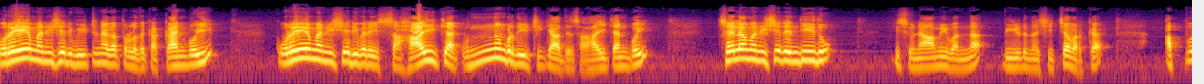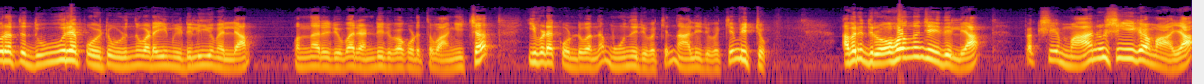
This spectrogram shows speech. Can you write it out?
കുറേ മനുഷ്യർ വീട്ടിനകത്തുള്ളത് കക്കാൻ പോയി. കുറേ മനുഷ്യർ ഇവരെ സഹായിക്കാൻ ഒന്നും പ്രതീക്ഷിക്കാതെ സഹായിക്കാൻ പോയി. ചില മനുഷ്യരെന്ത് ചെയ്തു? ഈ സുനാമി വന്ന് വീട് നശിച്ചവർക്ക് അപ്പുറത്ത് ദൂരെ പോയിട്ട് ഉഴുന്നുവടയും ഇഡ്ഡലിയുമെല്ലാം ഒന്നര രൂപ രണ്ട് രൂപ കൊടുത്ത് വാങ്ങിച്ച് ഇവിടെ കൊണ്ടുവന്ന് മൂന്ന് രൂപയ്ക്കും നാല് രൂപയ്ക്കും വിറ്റു. അവർ ദ്രോഹമൊന്നും ചെയ്തില്ല. പക്ഷേ മാനുഷികമായ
